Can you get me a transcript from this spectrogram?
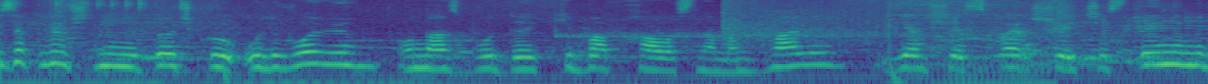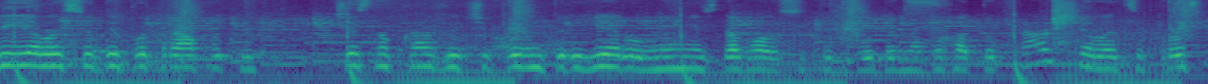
І заключною точкою у Львові у нас буде кебаб-хаус на мангалі. Я ще з першої частини мріяла сюди потрапити. Чесно кажучи, по інтер'єру мені здавалося, тут буде набагато краще, але це просто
